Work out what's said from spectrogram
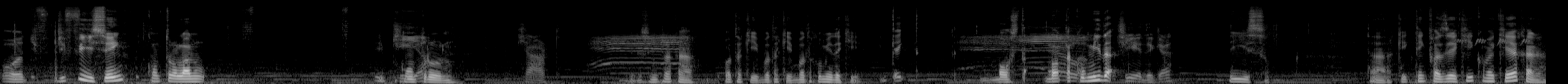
Pô, dif- difícil, hein? Controlar no. E Kia. controle. Kjart. Vem pra cá. Bota aqui, bota aqui, bota comida aqui. Eita. Bosta. Bota comida. Isso. Tá, o que, que tem que fazer aqui? Como é que é, cara?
